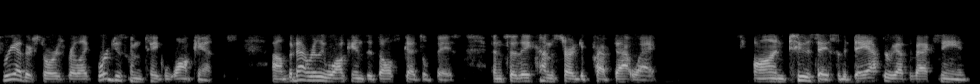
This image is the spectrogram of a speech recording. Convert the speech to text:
three other stores where like we're just going to take walk-ins. um, but not really walk-ins. It's all scheduled based, and so they kind of started to prep that way. On Tuesday, so the day after we got the vaccine,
